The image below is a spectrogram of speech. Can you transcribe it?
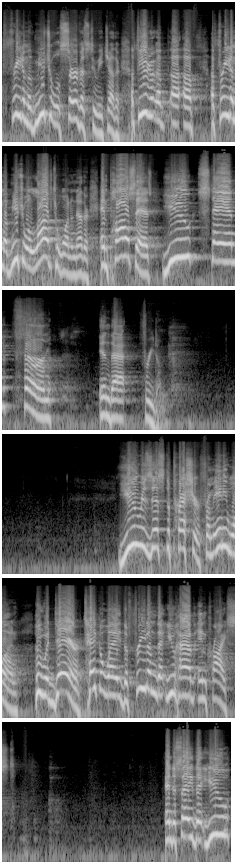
A freedom of mutual service to each other, a, freedom, a, a, a freedom of mutual love to one another. And Paul says, You stand firm in that freedom. You resist the pressure from anyone who would dare take away the freedom that you have in Christ. And to say that you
